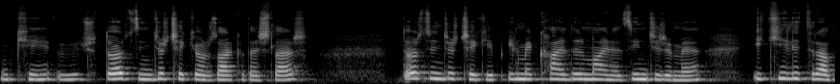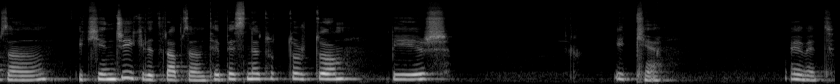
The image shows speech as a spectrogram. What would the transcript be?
2 3 4 zincir çekiyoruz arkadaşlar. 4 zincir çekip ilmek kaydırmayla zincirimi ikili trabzanın ikinci ikili trabzanın tepesine tutturdum. 1 2 Evet.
